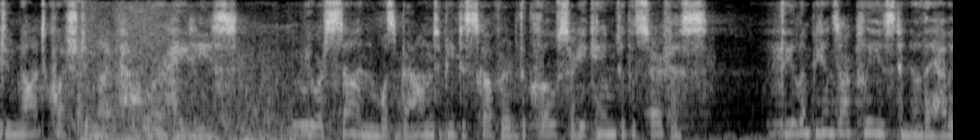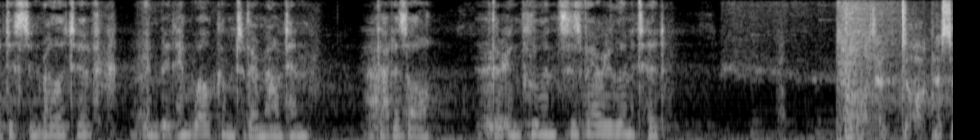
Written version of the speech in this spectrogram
Do not question my power, Hades. Your son was bound to be discovered the closer he came to the surface. The Olympians are pleased to know they have a distant relative and bid him welcome to their mountain. That is all. Their influence is very limited. Utter darkness.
